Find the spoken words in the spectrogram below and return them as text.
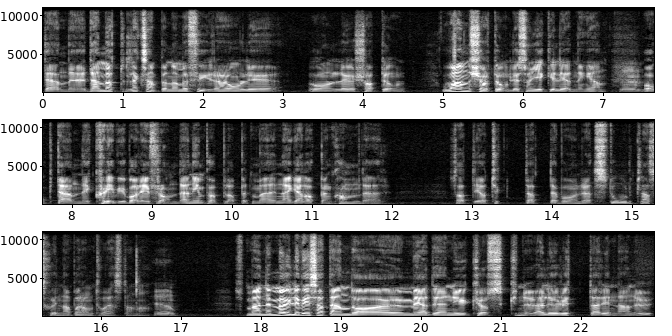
den, eh, den mötte till exempel nummer fyra, Only, only shot on, One Shot Only som gick i ledningen. Mm. Och den klev ju bara ifrån den in på upploppet när galoppen kom där. Så att jag tyckte att det var en rätt stor klasskillnad på de två hästarna. Yeah. Men möjligtvis att den då eh, med en ny kusk nu, eller ryttarinna nu,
